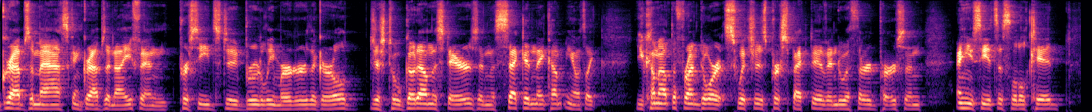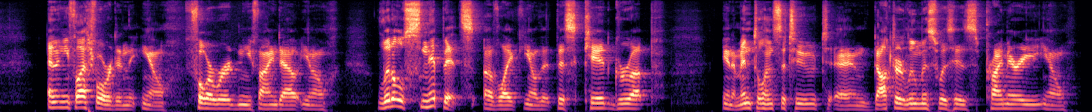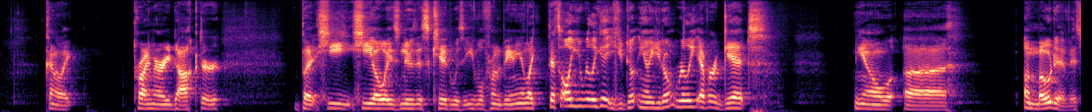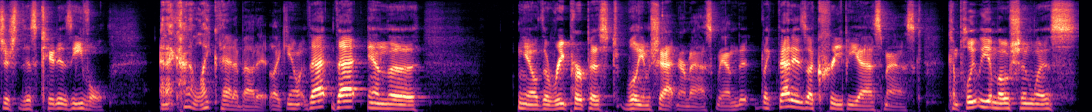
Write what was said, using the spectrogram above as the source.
grabs a mask and grabs a knife and proceeds to brutally murder the girl just to go down the stairs. And the second they come, you know, it's like you come out the front door, it switches perspective into a third person, and you see it's this little kid. And then you flash forward and the, you know forward and you find out you know little snippets of like you know that this kid grew up in a mental institute and Dr. Loomis was his primary you know kind of like primary doctor but he he always knew this kid was evil from the beginning and like that's all you really get you don't you know you don't really ever get you know uh a motive. It's just this kid is evil. And i kind of like that about it. Like you know that that and the you know the repurposed william shatner mask man. Like that is a creepy ass mask. Completely emotionless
